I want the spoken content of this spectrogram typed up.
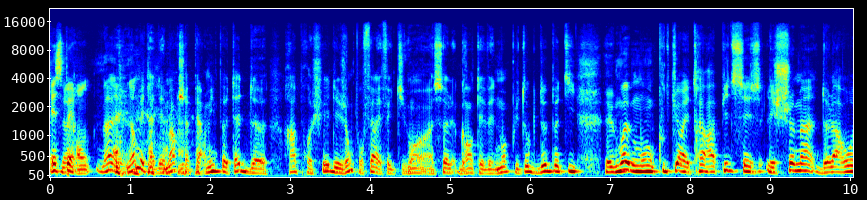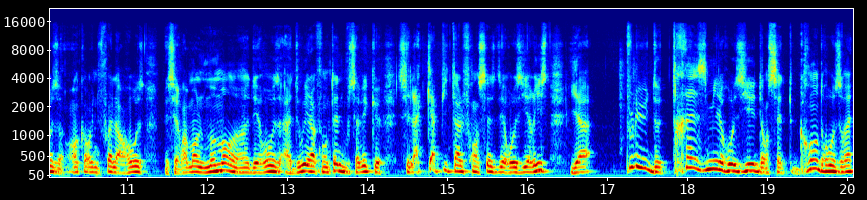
Espérons. Non, non mais ta démarche a permis peut-être de rapprocher des gens pour faire effectivement un seul grand événement plutôt que deux petits. Et moi, mon coup de cœur est très rapide. C'est les chemins de la rose. Encore une fois, la rose. Mais c'est vraiment le moment hein, des roses à Douai-la-Fontaine. Vous savez que c'est la capitale française des rosiéristes. Il y a plus de 13 000 rosiers dans cette grande roseraie,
